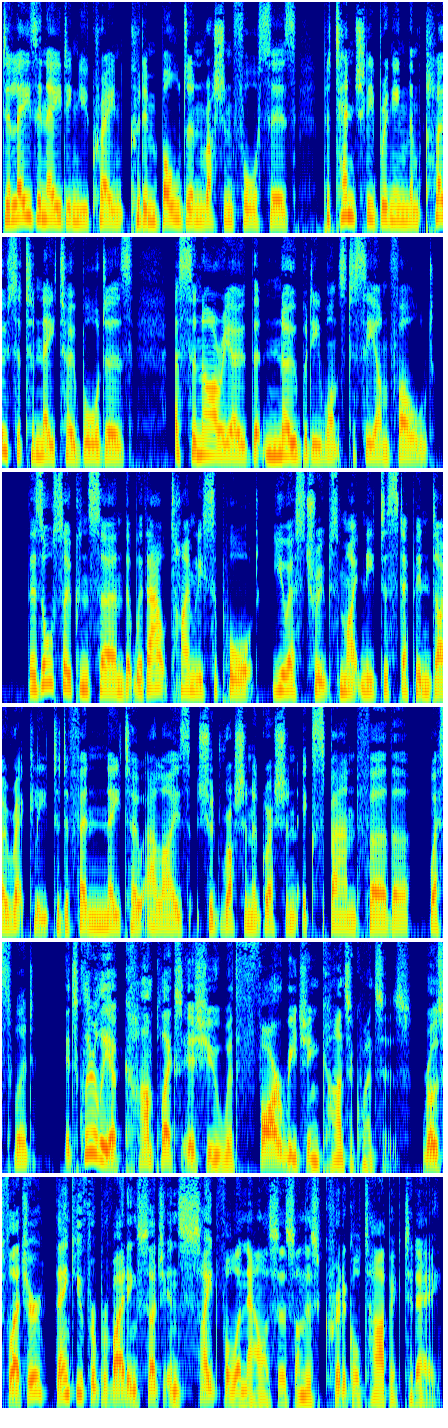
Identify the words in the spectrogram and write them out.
Delays in aiding Ukraine could embolden Russian forces, potentially bringing them closer to NATO borders, a scenario that nobody wants to see unfold. There's also concern that without timely support, US troops might need to step in directly to defend NATO allies should Russian aggression expand further westward. It's clearly a complex issue with far reaching consequences. Rose Fletcher, thank you for providing such insightful analysis on this critical topic today.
